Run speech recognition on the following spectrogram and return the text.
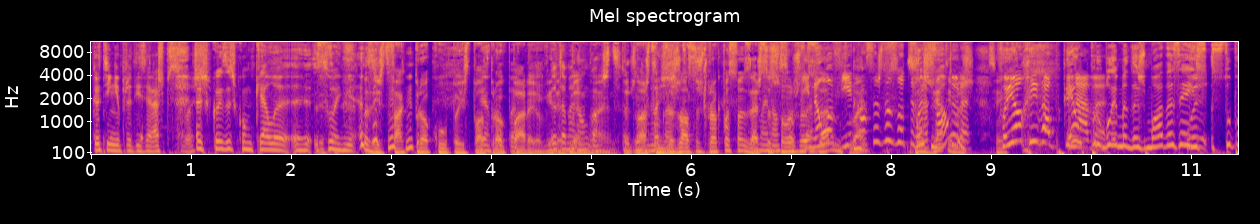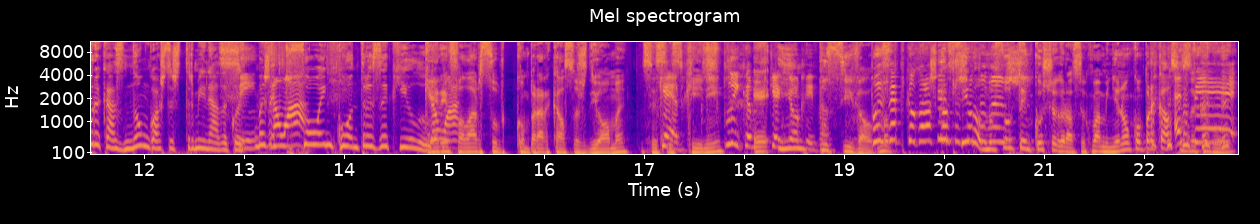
que eu tinha para dizer às pessoas. As coisas com que ela eh, sonha. Mas isto de facto preocupa, isto pode Preocupa. preocupar, Eu também não é? gosto. Todos nós temos as nossas preocupações, estas são as E não havia calças das outras não. altura. Foi horrível É o problema das modas, é isso. Se tu por acaso não gostas de determinada coisa, mas não é há. só encontras aquilo. Querem falar sobre comprar calças de homem sem ser skinny? Explica-me porque é que é horrível. impossível. Pois Uma- é, porque agora as é calças possível. são Uma todas- pessoa que tem coxa grossa como a minha não compra calças, acabou. até,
